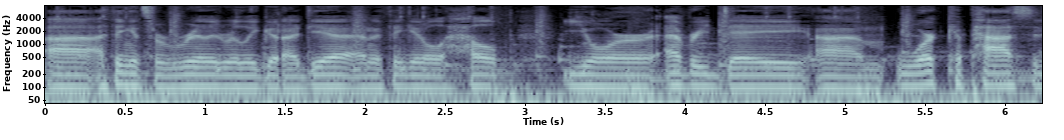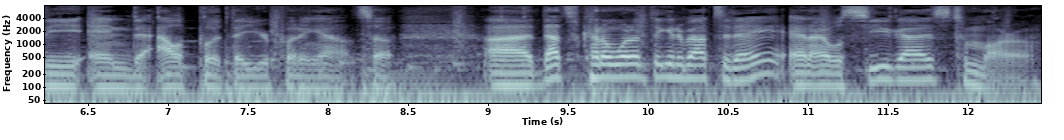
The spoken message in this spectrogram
uh, I think it's a really, really good idea, and I think it'll help your everyday um, work capacity and output that you're putting out. So uh, that's kind of what I'm thinking about today, and I will see you guys tomorrow.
